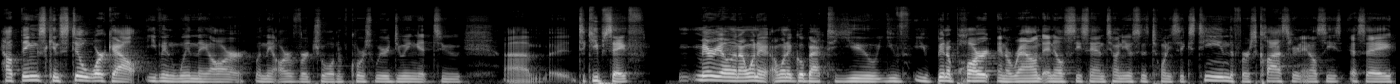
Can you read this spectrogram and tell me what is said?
how things can still work out even when they are when they are virtual. And of course, we are doing it to um, to keep safe. Mary Ellen, I want to I want to go back to you. You've you've been a part and around NLC San Antonio since 2016, the first class here in NLC SA.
